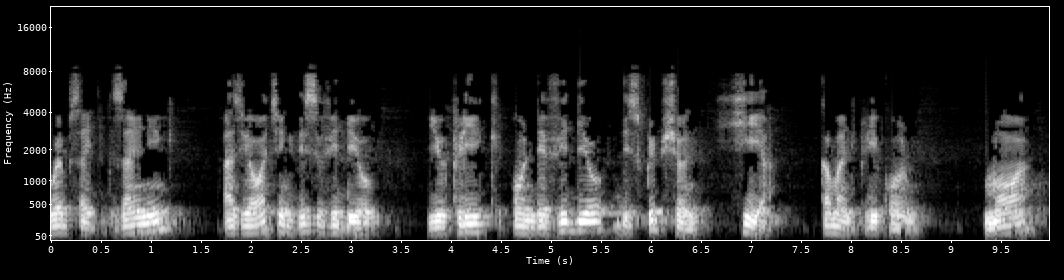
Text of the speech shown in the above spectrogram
website designing. As you are watching this video, you click on the video description here. Come and click on more.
